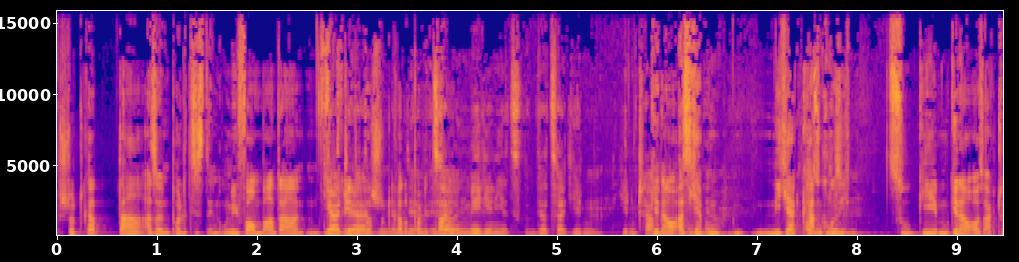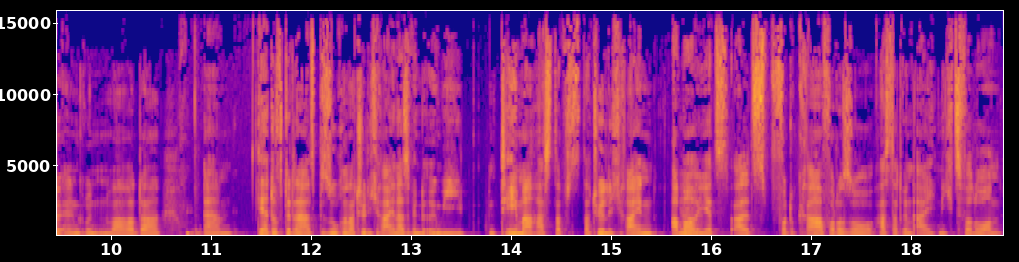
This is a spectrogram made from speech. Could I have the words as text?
Stuttgart da, also ein Polizist in Uniform war da, ein ja, Vertreter der, der Stuttgarter der Polizei. Ist auch in Medien jetzt derzeit jeden, jeden Tag. Genau, also ich habe ja. ihn nicht erkannt, muss ich zugeben, genau aus aktuellen Gründen war er da. Ähm, der durfte dann als Besucher natürlich rein. Also wenn du irgendwie ein Thema hast, darfst du natürlich rein, aber mhm. jetzt als Fotograf oder so hast da drin eigentlich nichts verloren.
